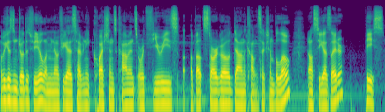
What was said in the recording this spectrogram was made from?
hope you guys enjoyed this video. Let me know if you guys have any questions, comments, or theories about Stargirl down in the comment section below. And I'll see you guys later. Peace.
